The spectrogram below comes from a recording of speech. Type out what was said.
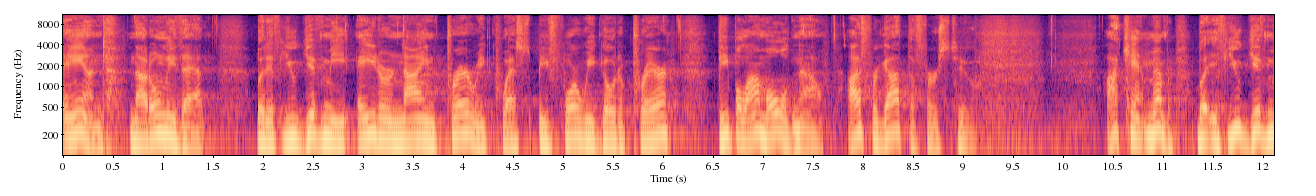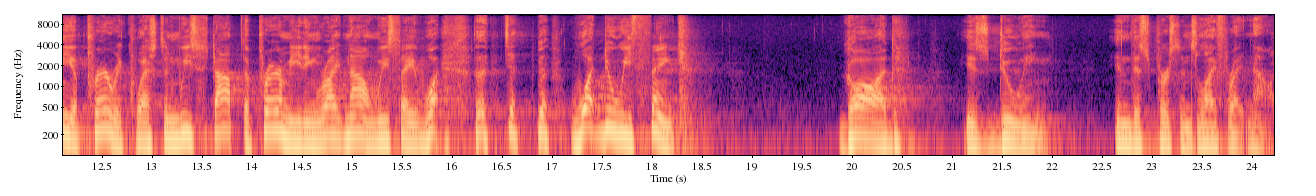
And not only that, but if you give me eight or nine prayer requests before we go to prayer, people, I'm old now. I forgot the first two. I can't remember. But if you give me a prayer request and we stop the prayer meeting right now and we say, what, uh, uh, what do we think God is doing in this person's life right now.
